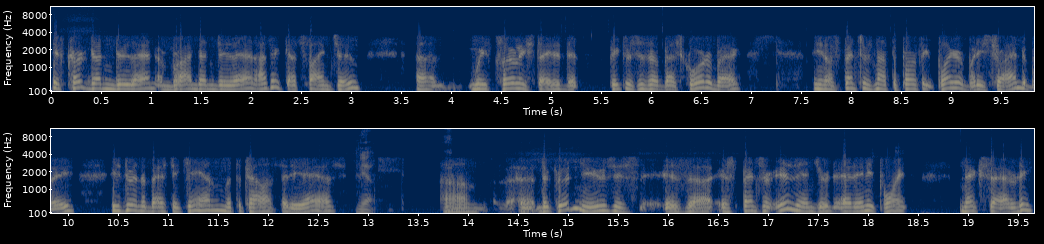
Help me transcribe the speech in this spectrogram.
if Kirk doesn't do that and Brian doesn't do that, I think that's fine too. Uh, we've clearly stated that Petras is our best quarterback. You know, Spencer's not the perfect player, but he's trying to be. He's doing the best he can with the talents that he has. Yeah. Um, uh, the good news is is uh, if Spencer is injured at any point next Saturday,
